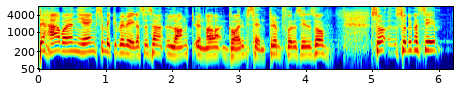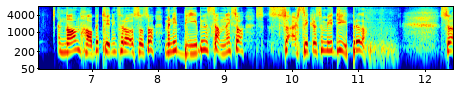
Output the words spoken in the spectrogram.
Det her var en gjeng som ikke bevega seg langt unna Garv sentrum. for å si det sånn. Så, så du kan si Navn har betydning for oss også, men i Bibelens sammenheng så, så er det sikkert så mye dypere. da. Så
